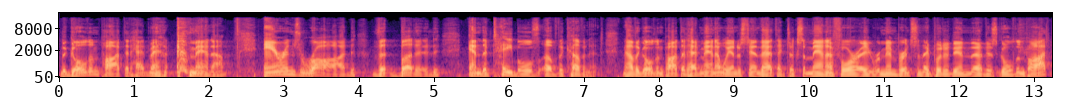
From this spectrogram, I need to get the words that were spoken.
The golden pot that had manna, Aaron's rod that budded, and the tables of the covenant. Now, the golden pot that had manna, we understand that. They took some manna for a remembrance and they put it in uh, this golden pot,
